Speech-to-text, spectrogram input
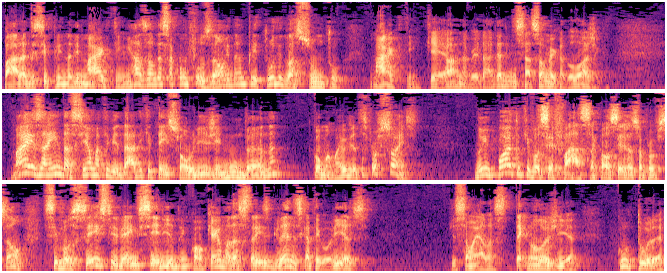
para a disciplina de marketing, em razão dessa confusão e da amplitude do assunto marketing, que é, na verdade, a administração mercadológica. Mas ainda assim é uma atividade que tem sua origem mundana, como a maioria das profissões. Não importa o que você faça, qual seja a sua profissão, se você estiver inserido em qualquer uma das três grandes categorias, que são elas tecnologia, cultura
